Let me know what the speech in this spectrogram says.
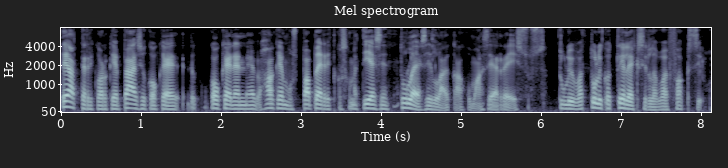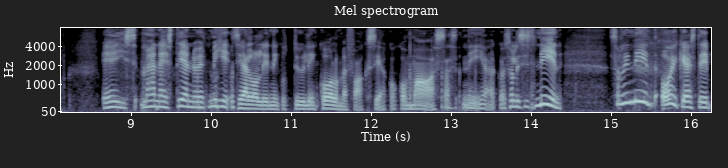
teatterikorkean pääsykokeiden ne hakemuspaperit, koska mä tiesin, että tulee sillä aikaa, kun mä oon siellä reissussa. Tulivat, tuliko teleksillä vai faksilla? Ei, mä en edes tiennyt, että mihin siellä oli niinku tyyliin kolme faksia koko maassa niin Se oli siis niin, se oli niin oikeasti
